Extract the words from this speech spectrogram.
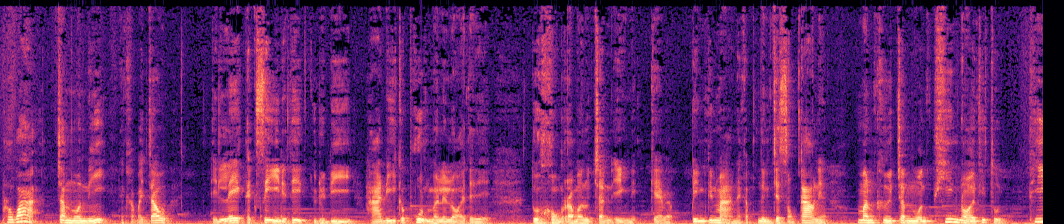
เพราะว่าจำนวนนี้นะครับไอ้เจ้าไอ้เลขแท็กซี่เนี่ยที่อยู่ดีๆฮาร์ดี้ก็พูดมาลอยๆแต่ ตัวของรามานุจันเองเนี่ยแกแบบปิ้งขึ้นมานะครับ1729เนี่ยมันคือจำนวนที่น้อยที่สุดที่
